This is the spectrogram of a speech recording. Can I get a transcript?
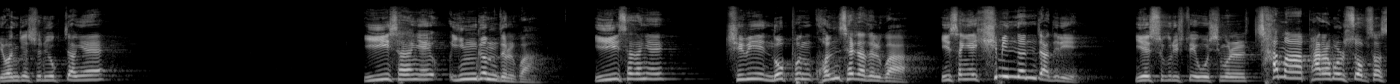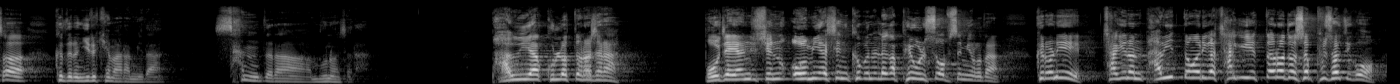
요한계시록 6장에 이 세상의 임금들과 이 세상의 지위 높은 권세자들과 이 세상에 힘 있는 자들이 예수 그리스도의 오심을 차마 바라볼 수 없어서 그들은 이렇게 말합니다. 산들아 무너져라. 바위야 굴러 떨어져라. 보좌에 앉으신 어미하신 그분을 내가 배울 수 없음이로다. 그러니 자기는 바위 덩어리가 자기 위에 떨어져서 부서지고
